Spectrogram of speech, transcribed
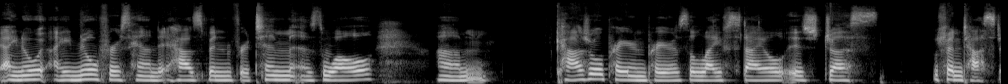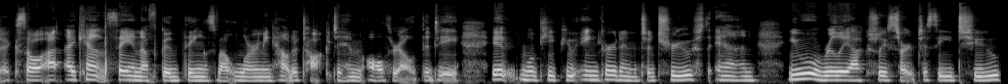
I know, I know firsthand it has been for Tim as well. Um, casual prayer and prayer as a lifestyle is just fantastic. So I, I, can't say enough good things about learning how to talk to him all throughout the day. It will keep you anchored into truth and you will really actually start to see too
